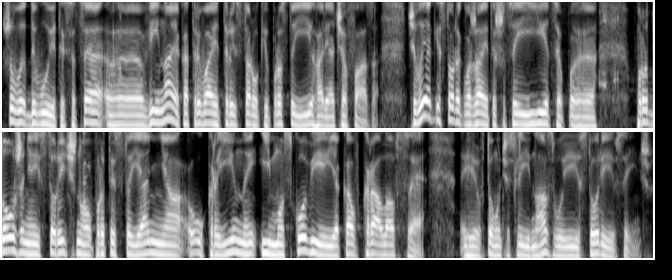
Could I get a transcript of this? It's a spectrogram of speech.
що ви дивуєтеся? Це е, війна, яка триває 300 років, просто її гаряча фаза. Чи ви, як історик, вважаєте, що це є це е, продовження історичного протистояння України і Московії, яка вкрала все, і в тому числі і назву, і історії, і все інше?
